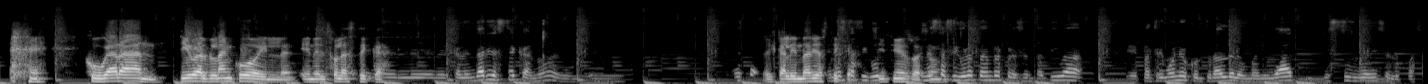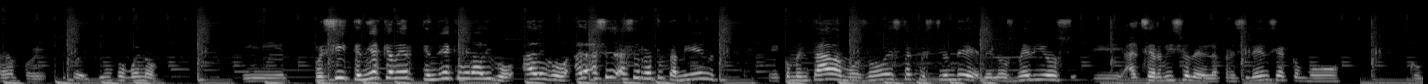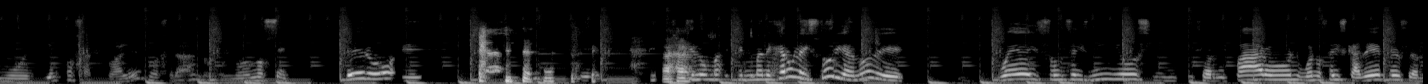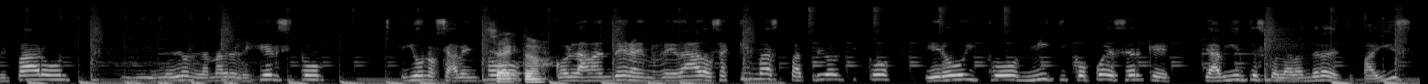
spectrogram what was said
jugaran tiro al blanco en, el Sol Azteca. En el, calendario azteca, ¿no? el calendario azteca, sí tienes razón. En esta figura tan representativa, eh, patrimonio cultural de la humanidad, y que estos güeyes se lo pasaran por el, triunfo, bueno, eh, pues sí, tendría que haber, tendría que haber algo, algo. Hace, hace rato también eh, comentábamos, ¿no? Esta cuestión de, de los medios al servicio de la presidencia como como en tiempos actuales, ¿no será? No, no, no sé. Pero eh, eh, que, manejaron la historia, ¿no? De, güey, son seis niños y, se rifaron, bueno, seis cadetes se rifaron y le dieron la madre al ejército y uno se aventó con la bandera enredada, o sea, ¿qué más patriótico, heroico, mítico puede ser que te avientes con la bandera de tu país?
